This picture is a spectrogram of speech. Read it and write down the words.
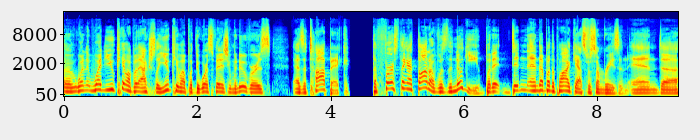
uh, when when you came up with actually you came up with the worst finishing maneuvers as a topic. The first thing I thought of was the noogie, but it didn't end up on the podcast for some reason. And uh,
